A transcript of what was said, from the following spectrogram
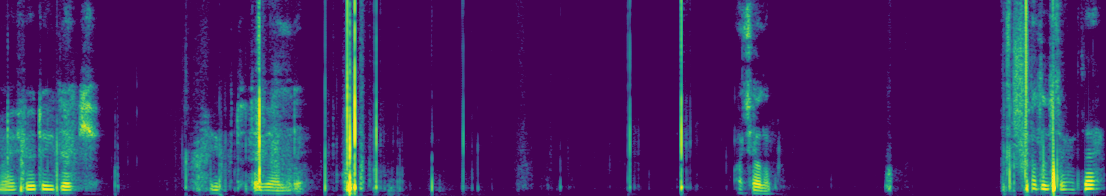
Ben şöyle gidelim. Bir kutu da geldi. Açalım. Hadi bu sefer de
